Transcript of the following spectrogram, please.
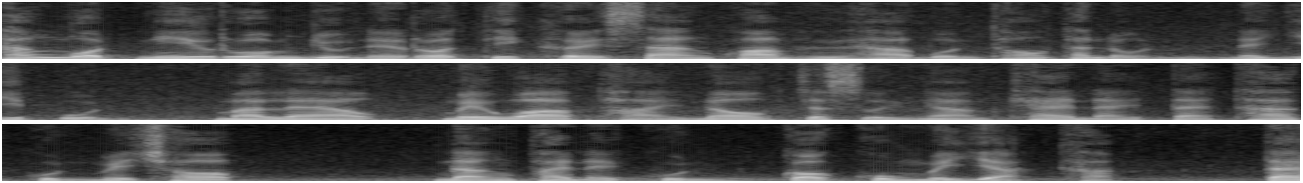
ทั้งหมดนี้รวมอยู่ในรถที่เคยสร้างความฮือฮาบนท้องถนนในญี่ปุ่น มาแล้วไม่ว่าภายนอกจะสวยงามแค่ไหนแต่ถ้าคุณไม่ชอบ นั่งภายในคุณก็คงไม่อยากขับ แต่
